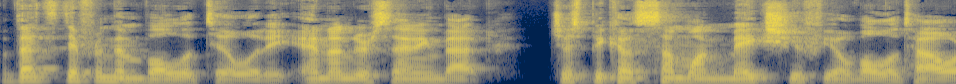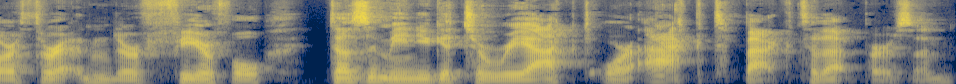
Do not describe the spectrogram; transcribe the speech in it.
But that's different than volatility and understanding that just because someone makes you feel volatile or threatened or fearful doesn't mean you get to react or act back to that person.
